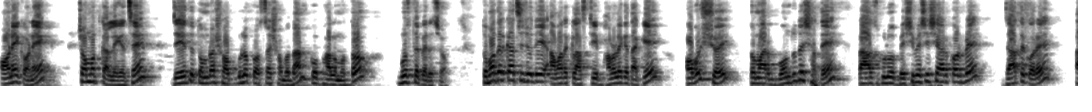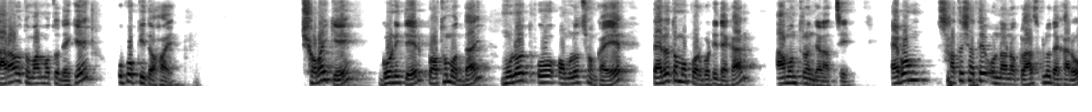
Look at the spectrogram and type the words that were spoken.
অনেক অনেক চমৎকার লেগেছে। যেহেতু তোমরা সবগুলো প্রশ্নের সমাধান খুব ভালো মতো বুঝতে পেরেছ। তোমাদের কাছে যদি আমাদের ক্লাসটি ভালো লেগে থাকে, অবশ্যই তোমার বন্ধুদের সাথে ক্লাসগুলো বেশি বেশি শেয়ার করবে, যাতে করে তারাও তোমার মতো দেখে উপকৃত হয়। সবাইকে গণিতের প্রথম অধ্যায় মূলত ও অমূলত সংখ্যা এর তেরোতম পর্বটি দেখার আমন্ত্রণ জানাচ্ছি এবং সাথে সাথে অন্যান্য ক্লাসগুলো দেখারও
